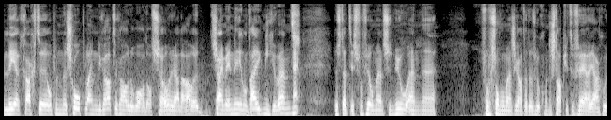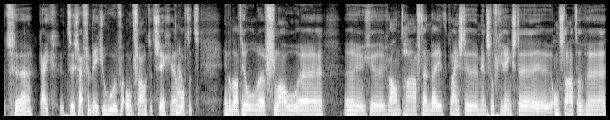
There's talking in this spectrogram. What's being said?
leerkrachten op een schoolplein in de gaten gehouden worden of zo. Ja, daar zijn we in Nederland eigenlijk niet gewend. Nee. Dus dat is voor veel mensen nieuw en voor sommige mensen gaat dat dus ook gewoon een stapje te ver. Ja goed, kijk, het is even een beetje hoe ontvouwt het zich. Hè? Ja. Wordt het inderdaad heel eh, flauw eh, eh, ge- gehandhaafd en bij het kleinste, minste of geringste ontstaat er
